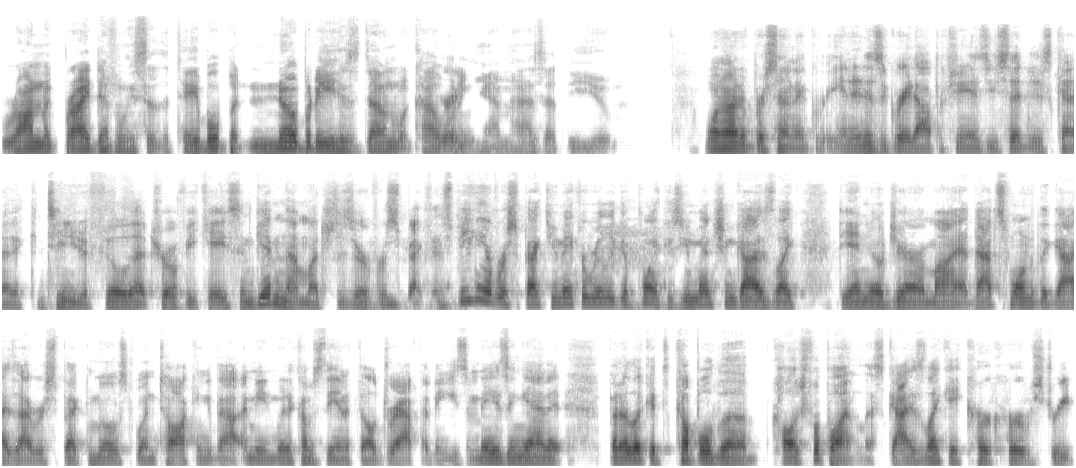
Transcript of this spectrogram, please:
Ron McBride definitely set the table, but nobody has done what Kyle Great. Whittingham has at the U. 100% agree. And it is a great opportunity, as you said, to just kind of continue to fill that trophy case and give him that much deserved mm-hmm. respect. And speaking of respect, you make a really good point because you mentioned guys like Daniel Jeremiah. That's one of the guys I respect most when talking about, I mean, when it comes to the NFL draft, I think he's amazing at it. But I look at a couple of the college football analysts, guys like a Kirk Herbstreit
